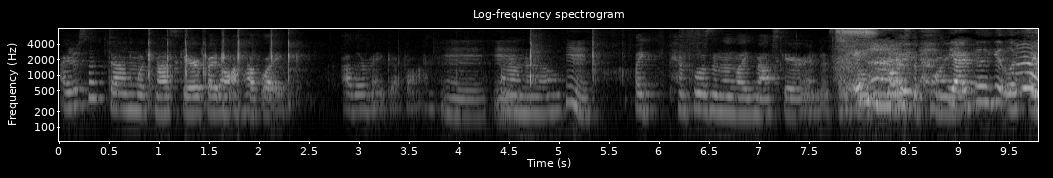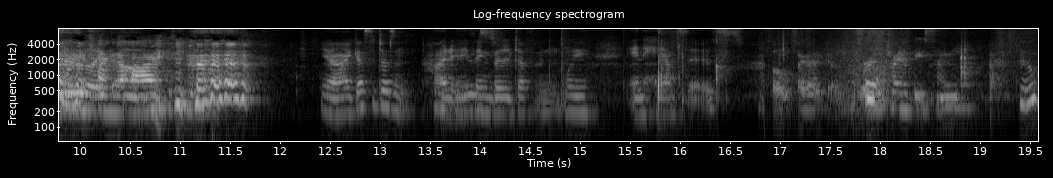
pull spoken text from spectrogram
I just look dumb with mascara if I don't have like other makeup on. Mm, I don't know. Hmm. Like pimples and then like mascara and it's like, what is the point? Yeah, I feel like it looks like, like what are you're you like to um, hide? Yeah, I guess it doesn't hide anything, but it definitely enhances. Oh, I gotta go. We're trying to FaceTime me. Who?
